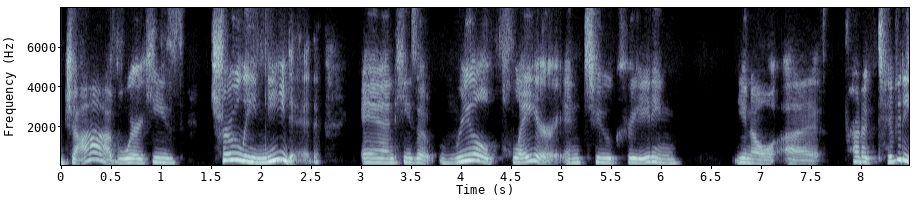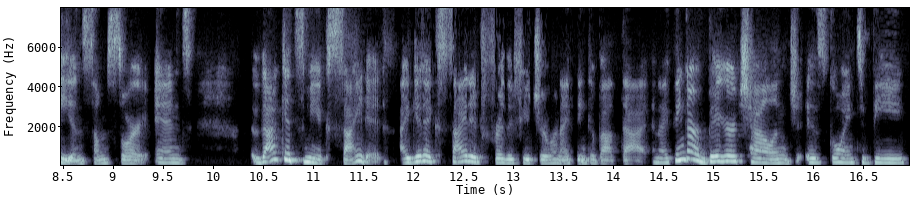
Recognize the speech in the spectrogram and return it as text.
job where he's truly needed. And he's a real player into creating you know uh, productivity in some sort. And that gets me excited. I get excited for the future when i think about that. And i think our bigger challenge is going to be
